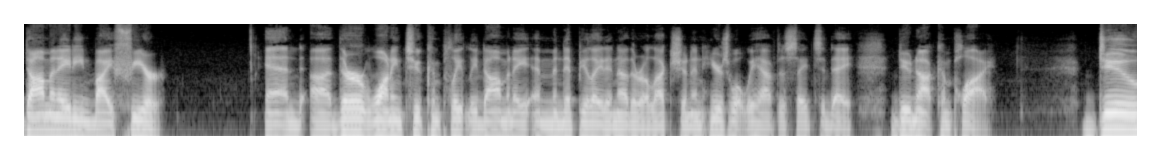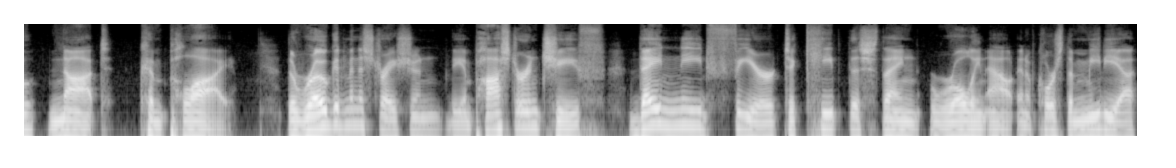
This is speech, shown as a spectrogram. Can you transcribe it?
dominating by fear and uh, they're wanting to completely dominate and manipulate another election. And here's what we have to say today do not comply. Do not comply. The rogue administration, the impostor in chief, they need fear to keep this thing rolling out. And of course, the media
